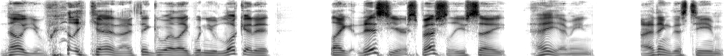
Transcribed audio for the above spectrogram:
no, you really can. I think like when you look at it, like this year especially, you say, hey, I mean, I think this team,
